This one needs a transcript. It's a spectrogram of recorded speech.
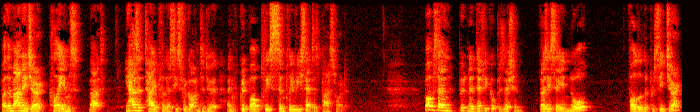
but the manager claims that he hasn't time for this, he's forgotten to do it, and could Bob please simply reset his password? Bob's then put in a difficult position. Does he say no, follow the procedure,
